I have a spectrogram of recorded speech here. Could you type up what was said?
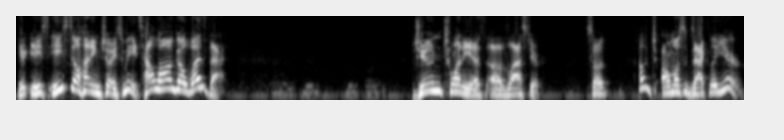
He's, he's still hunting choice meats. How long ago was that? June 20th of last year. So oh, almost exactly a year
